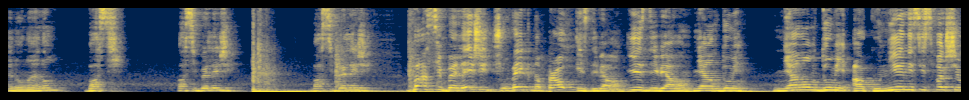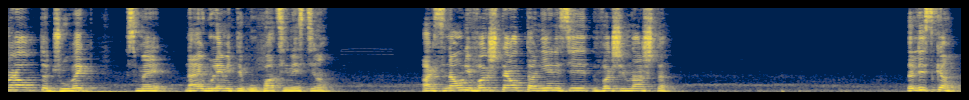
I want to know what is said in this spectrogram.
Едно на едно. Баси. Баси бележи. Баси бележи. Баси бележи, човек, направо издивявам. Издивявам. Нямам думи. Нямам думи. Ако ние не си свършим работата, човек, сме най-големите глупаци, наистина. Арсенал ни върши работата, а ние не си вършим нашата. Талиска.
